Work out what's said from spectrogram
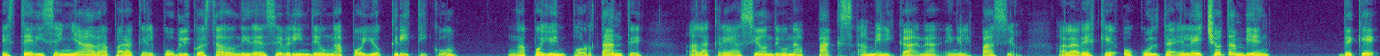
esté diseñada para que el público estadounidense brinde un apoyo crítico, un apoyo importante a la creación de una Pax americana en el espacio, a la vez que oculta el hecho también de que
